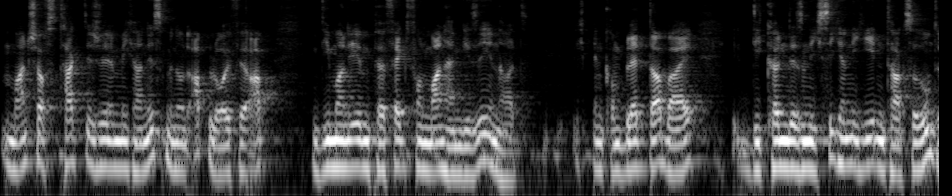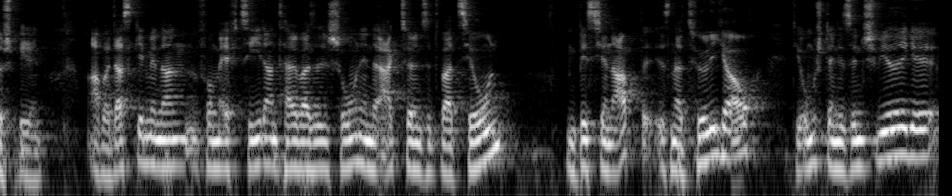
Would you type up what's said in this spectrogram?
mannschaftstaktische Mechanismen und Abläufe ab, die man eben perfekt von Mannheim gesehen hat. Ich bin komplett dabei. Die können das nicht sicher nicht jeden Tag so runterspielen. Aber das geht mir dann vom FC dann teilweise schon in der aktuellen Situation ein bisschen ab. Ist natürlich auch. Die Umstände sind schwierige,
